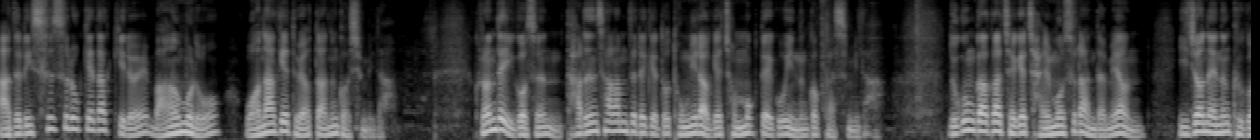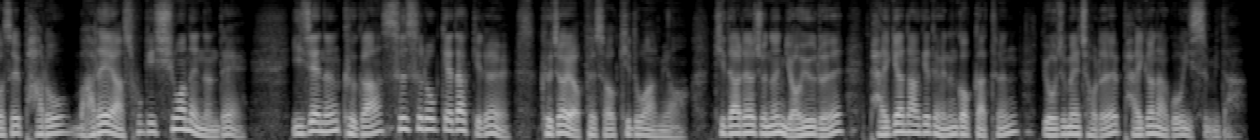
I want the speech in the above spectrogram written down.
아들이 스스로 깨닫기를 마음으로 원하게 되었다는 것입니다. 그런데 이것은 다른 사람들에게도 동일하게 접목되고 있는 것 같습니다. 누군가가 제게 잘못을 한다면 이전에는 그것을 바로 말해야 속이 시원했는데 이제는 그가 스스로 깨닫기를 그저 옆에서 기도하며 기다려주는 여유를 발견하게 되는 것 같은 요즘의 저를 발견하고 있습니다.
